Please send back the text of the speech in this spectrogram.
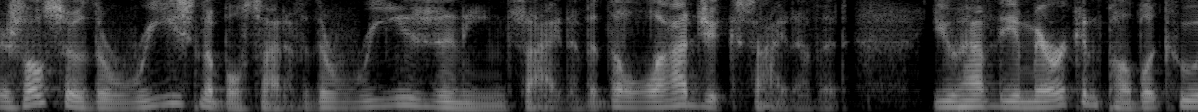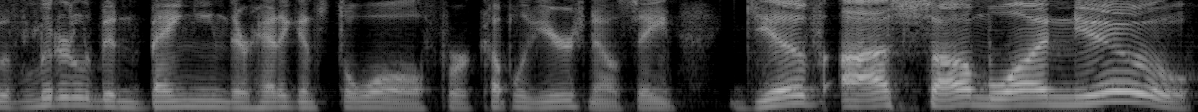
there's also the reasonable side of it, the reasoning side of it, the logic side of it. You have the American public who have literally been banging their head against the wall for a couple of years now saying, Give us someone new.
